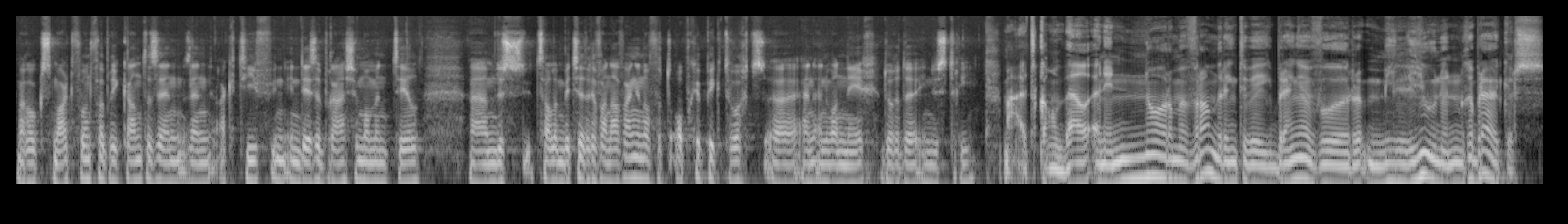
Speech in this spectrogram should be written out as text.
maar ook smartphonefabrikanten zijn, zijn actief in, in deze branche momenteel. Um, dus het zal een beetje ervan afhangen of het opgepikt wordt uh, en, en wanneer door de industrie. Maar het kan wel een enorme verandering teweeg brengen voor miljoenen gebruikers.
